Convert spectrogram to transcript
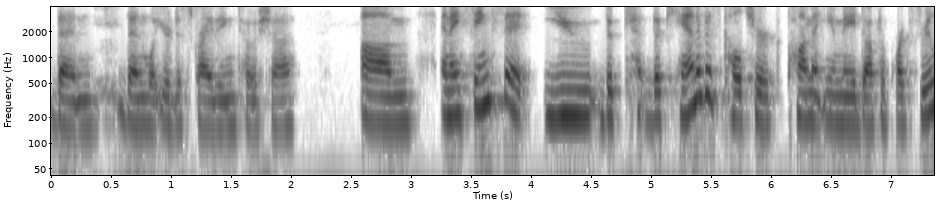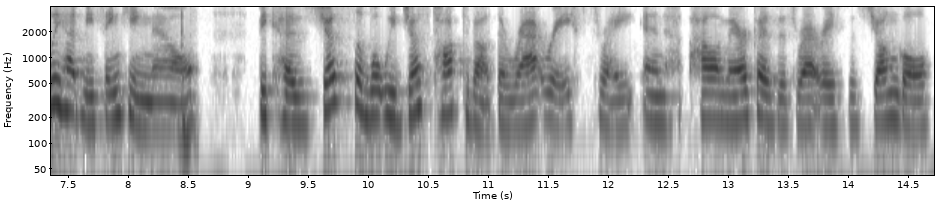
than than what you're describing, Tosha. Um, and I think that you the the cannabis culture comment you made, Dr. Parks, really had me thinking now, because just the, what we just talked about, the rat race, right, and how America is this rat race, this jungle.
